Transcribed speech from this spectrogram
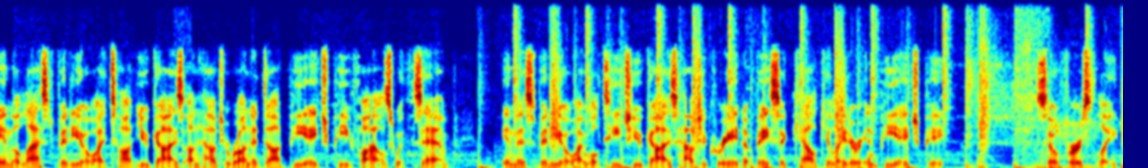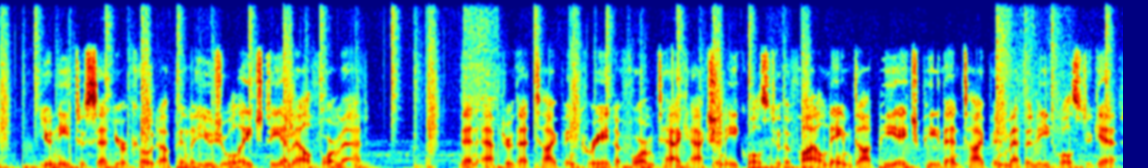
In the last video I taught you guys on how to run a .php files with XAMPP, in this video I will teach you guys how to create a basic calculator in PHP. So firstly, you need to set your code up in the usual HTML format. Then after that type in create a form tag action equals to the file name .php then type in method equals to get.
